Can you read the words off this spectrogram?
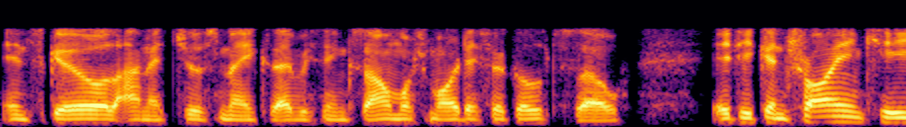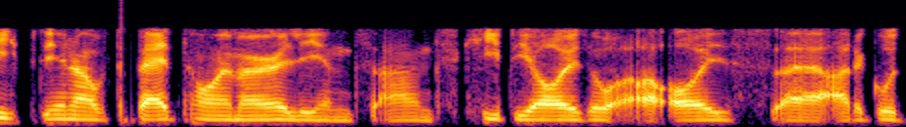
in school, and it just makes everything so much more difficult. So if you can try and keep you know the bedtime early and and keep the eyes eyes uh, at a good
